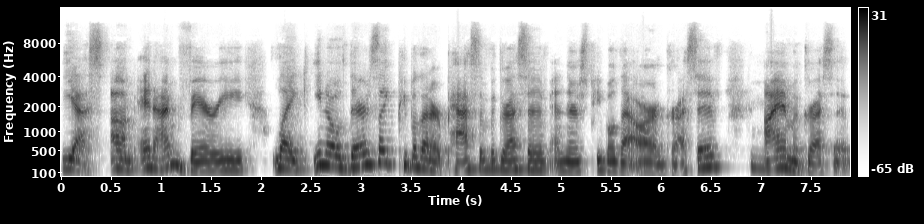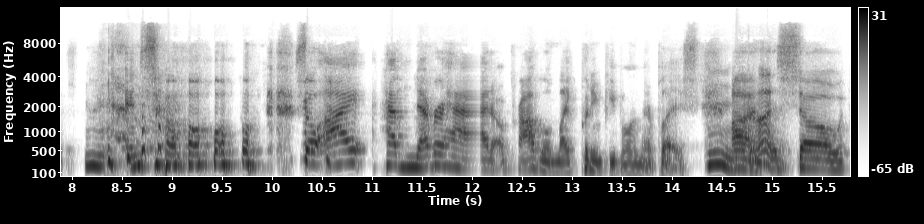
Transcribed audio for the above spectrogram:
Yes. Um, and I'm very like, you know, there's like people that are passive aggressive and there's people that are aggressive. Mm-hmm. I am aggressive. Mm-hmm. and so so I have never had a problem like putting people in their place. Mm, um, so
